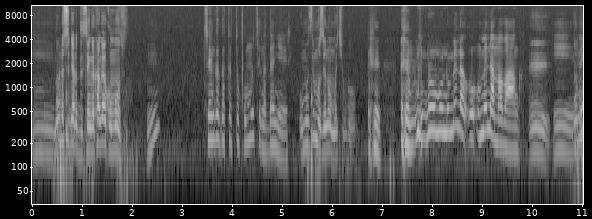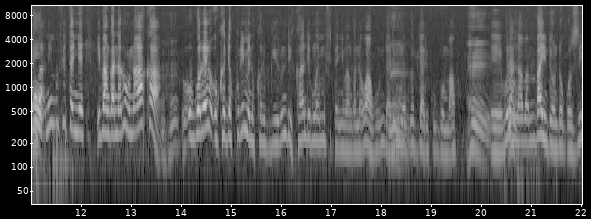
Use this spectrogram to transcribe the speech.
Mm, none se nyarudi dusenga kangahe ku munsi? Mm. nsenga gatatu ku munsi nka daniyeli umuzimuzi ni umuki bwo ni umuntu umena amabanga Eh. Eh, nimba nimba ufitanye ibangana runaka ubwo rero ukajya kurimena ukaribwira undi kandi mwe mufitanye ibangana wa wundi ari mwebwe byari kugumaho. Eh. Eh, buriya naba mbaye indondogozi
